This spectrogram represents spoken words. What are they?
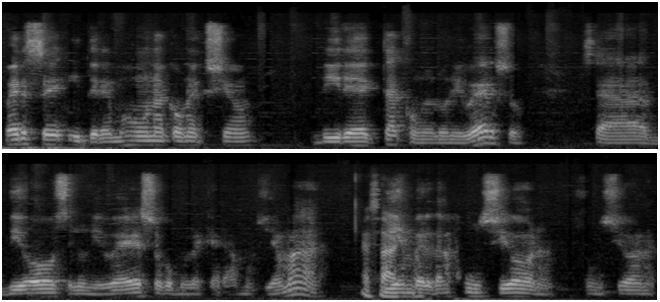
per se y tenemos una conexión directa con el universo. O sea, Dios, el universo, como le queramos llamar. Y en Exacto. verdad funciona, funciona.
